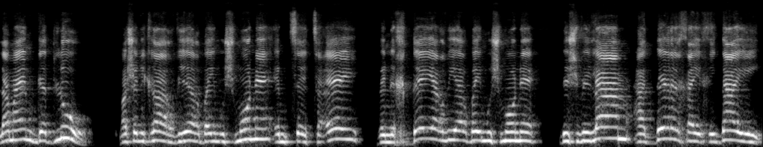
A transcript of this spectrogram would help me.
למה הם גדלו, מה שנקרא ערביי 48, הם צאצאי ונכדי ערביי 48, בשבילם הדרך היחידה היא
